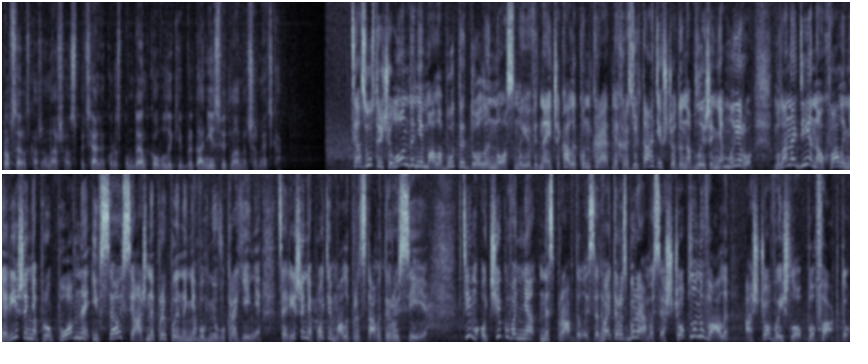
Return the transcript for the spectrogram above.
Про все розкаже наша спеціальна кореспондентка у Великій Британії Світлана Чернецька. Ця зустріч у Лондоні мала бути доленосною. Від неї чекали конкретних результатів щодо наближення миру. Була надія на ухвалення рішення про повне і всеосяжне припинення вогню в Україні. Це рішення потім мали представити Росії. Втім, очікування не справдилися. Давайте розберемося, що планували, а що вийшло по факту.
